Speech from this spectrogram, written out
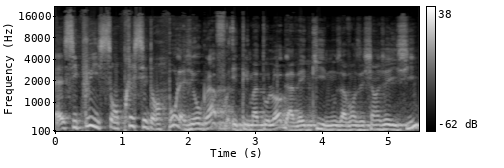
euh, ces pluies sans précédent? Pour les géographes et climatologues avec qui nous avons échangé ici,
